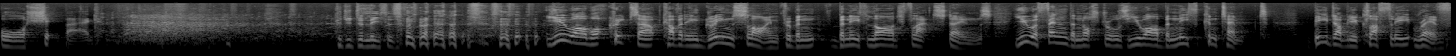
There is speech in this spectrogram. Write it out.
or shitbag. Could you delete it? you are what creeps out covered in green slime from beneath large flat stones. You offend the nostrils, you are beneath contempt. B.W. Cluffley, Rev.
